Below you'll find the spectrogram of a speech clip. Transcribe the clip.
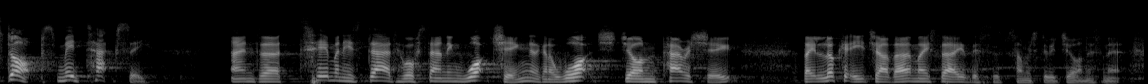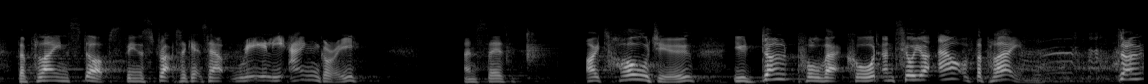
stops mid taxi. And uh, Tim and his dad, who are standing watching, they're going to watch John parachute. They look at each other and they say, This is something to do with John, isn't it? The plane stops. The instructor gets out really angry and says, I told you, you don't pull that cord until you're out of the plane. don't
